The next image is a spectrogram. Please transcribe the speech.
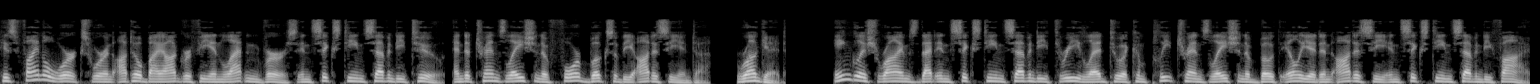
His final works were an autobiography in Latin verse in 1672, and a translation of four books of the Odyssey into «rugged» English rhymes that in 1673 led to a complete translation of both Iliad and Odyssey in 1675.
